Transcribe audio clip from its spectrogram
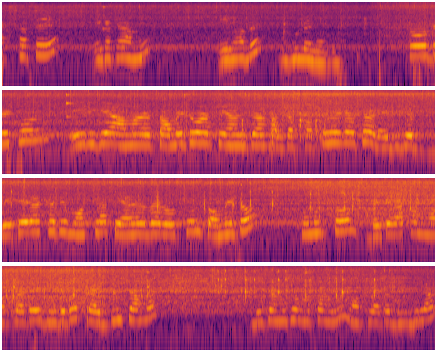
একসাথে এটাকে আমি এইভাবে গুলে নেব। তো দেখুন, এইদিকে আমার টমেটো আর পেঁয়াজটা হালকা শক্ত হয়ে গেছে, আর এইদিকে বেটে রাখা যে মশলা, পেঁয়াজ, আদা, রসুন, টমেটো, সমস্ত বেটে রাখা মশলাটাই দিয়ে দেবো, প্রায় দু চামচ, দু চামচের মতো আমি মশলাটা দিয়ে দিলাম।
